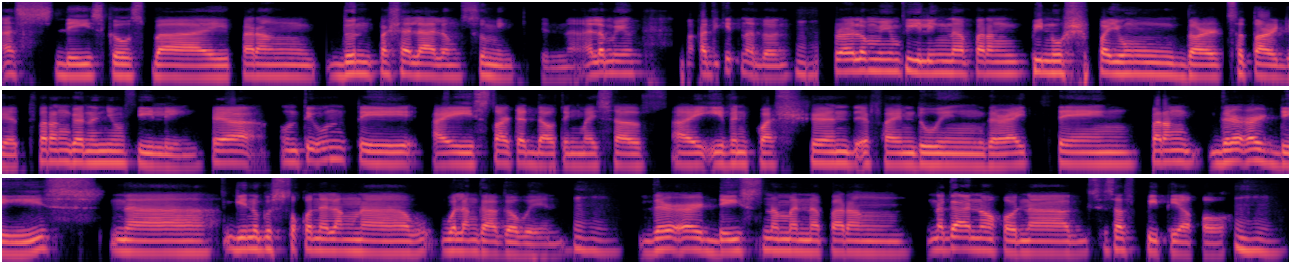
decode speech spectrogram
as days goes by, parang dun pa siya lalong sumingkin na. Alam mo yung nakadikit na dun. Mhm. Pero alam mo yung feeling na parang pinush pa yung dart sa target. Parang ganun yung feeling. Kaya unti-unti, I started doubting myself. I even questioned if I'm doing the right thing. Parang there are days na ginugusto ko na lang na walang gagawin Mhm. there are days naman na parang nagaano ako, nag-self-pity ako Mhm.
